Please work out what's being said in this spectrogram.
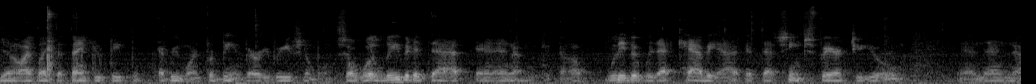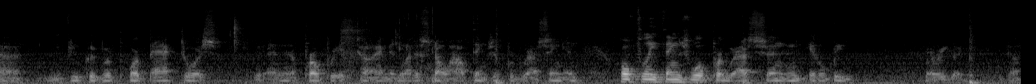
you know, I'd like to thank you people, everyone, for being very reasonable. So we'll leave it at that, and I'll leave it with that caveat, if that seems fair to you. And then, uh, if you could report back to us at an appropriate time and let us know how things are progressing. And hopefully, things will progress, and it'll be very good. So,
